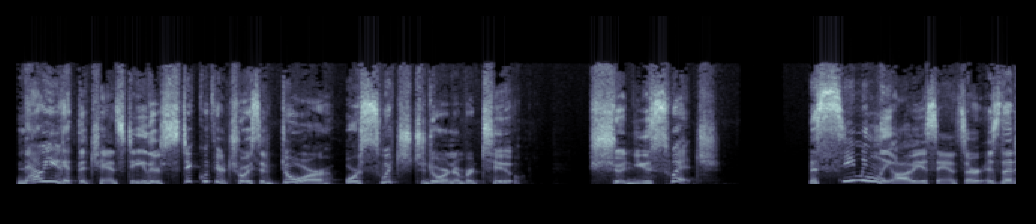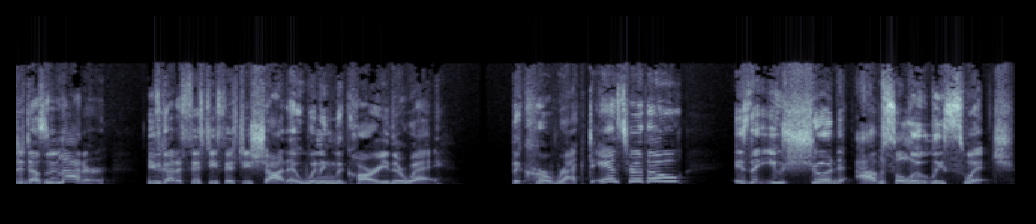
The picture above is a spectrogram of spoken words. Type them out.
Now you get the chance to either stick with your choice of door or switch to door number two. Should you switch? The seemingly obvious answer is that it doesn't matter. You've got a 50 50 shot at winning the car either way. The correct answer, though, is that you should absolutely switch.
